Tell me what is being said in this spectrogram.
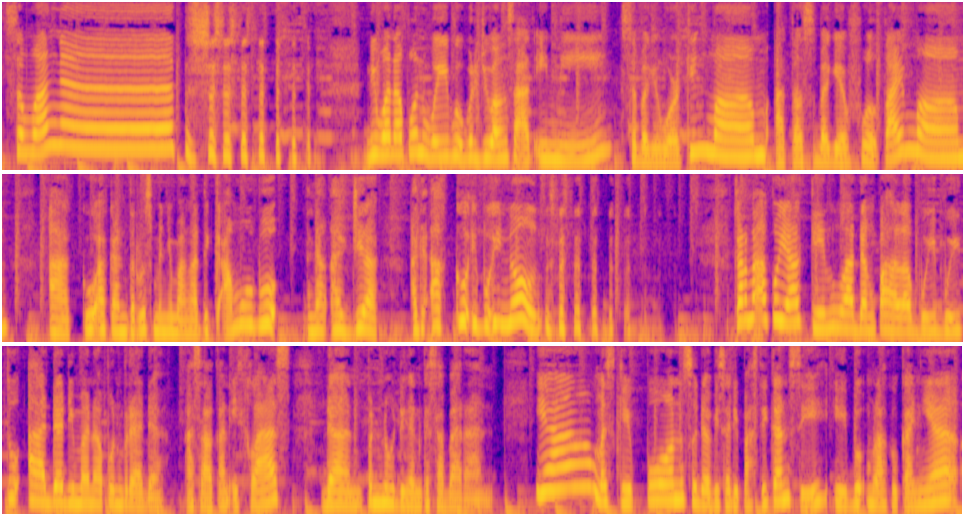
semangat! Di mana pun Weibo berjuang saat ini, sebagai working mom atau sebagai full-time mom, aku akan terus menyemangati kamu, Bu. Tenang aja, ada aku, Ibu Inung. Karena aku yakin ladang pahala Bu Ibu itu ada di mana pun berada asalkan ikhlas dan penuh dengan kesabaran. Ya, meskipun sudah bisa dipastikan sih, ibu melakukannya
